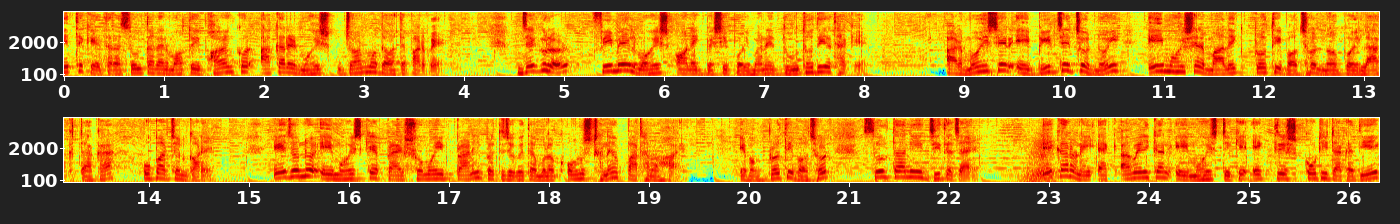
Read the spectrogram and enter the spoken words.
এ থেকে তারা সুলতানের মতোই ভয়ঙ্কর আকারের মহিষ জন্ম দেওয়াতে পারবে, যেগুলোর ফিমেল মহিষ অনেক বেশি পরিমাণে দুধও দিয়ে থাকে। আর মহিষের এই বীর্যের জন্যই এই মহিষের মালিক প্রতি বছর নব্বই লাখ টাকা উপার্জন করে। এজন্য এই মহিষকে প্রায় সময়ই প্রাণী প্রতিযোগিতামূলক অনুষ্ঠানেও পাঠানো হয় এবং প্রতি বছর সুলতানি জিতে যায়। এ কারণেই এক আমেরিকান এই মহিষটিকে একত্রিশ কোটি টাকা দিয়ে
